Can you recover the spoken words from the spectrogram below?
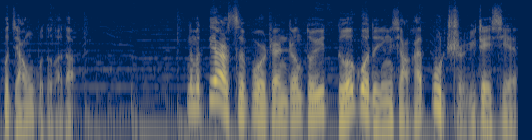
不讲武德的。那么，第二次布尔战争对于德国的影响还不止于这些。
